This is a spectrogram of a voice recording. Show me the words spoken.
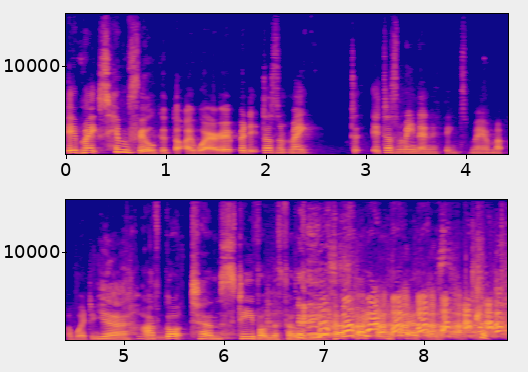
it makes him feel good that I wear it, but it doesn't make it doesn't mean anything to me. A wedding. Yeah, mm. I've got um, Steve on the phone. He's feathers.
